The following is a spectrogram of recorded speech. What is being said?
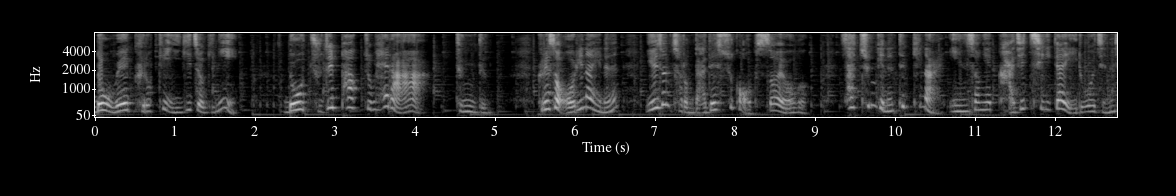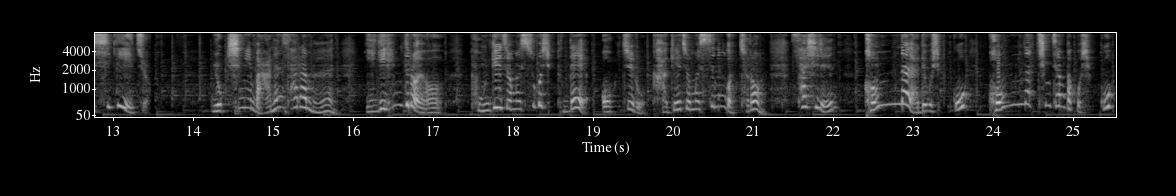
너 왜 그렇게 이기적이니? 너 주제 파악 좀 해라. 등등. 그래서 어린아이는 예전처럼 나댈 수가 없어요. 사춘기는 특히나 인성의 가지치기가 이루어지는 시기이죠. 욕심이 많은 사람은 이게 힘들어요. 본계정을 쓰고 싶은데 억지로 가계정을 쓰는 것처럼 사실은 겁 나 나대고 싶고 겁나 칭찬받고 싶고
